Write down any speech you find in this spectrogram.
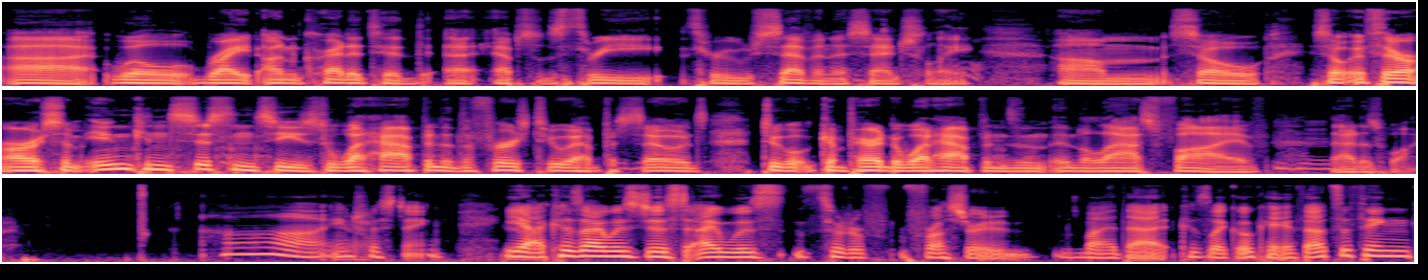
uh, will write uncredited uh, episodes three through seven, essentially. Um, so, so if there are some inconsistencies to what happened in the first two episodes to compared to what happens in, in the last 5 mm-hmm. that is why. Ah, interesting. Yeah, because yeah, I was just I was sort of frustrated by that because like okay, if that's a thing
